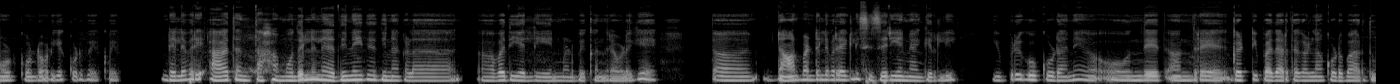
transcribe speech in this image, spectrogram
ನೋಡಿಕೊಂಡು ಅವಳಿಗೆ ಕೊಡಬೇಕು. ಡೆಲಿವರಿ ಆದಂತಹ ಮೊದಲನೇ ಹದಿನೈದು ದಿನಗಳ ಅವಧಿಯಲ್ಲಿ ಏನು ಮಾಡಬೇಕಂದ್ರೆ ಅವಳಿಗೆ ನಾರ್ಮಲ್ ಡೆಲಿವರಿ ಆಗಲಿ, ಸಿಸೇರಿಯನ್ ಆಗಿರಲಿ ಇಬ್ಬರಿಗೂ ಕೂಡ ಒಂದೇ, ಅಂದರೆ ಗಟ್ಟಿ ಪದಾರ್ಥಗಳನ್ನ ಕೊಡಬಾರ್ದು.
